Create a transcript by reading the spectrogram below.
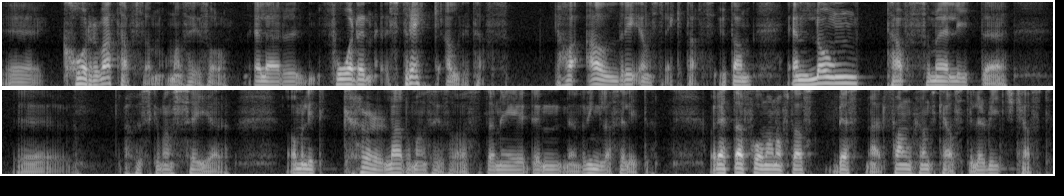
eh, korva tafsen om man säger så. Eller får den, sträck aldrig tafs. Jag har aldrig en sträcktafs utan en lång tafs som är lite, eh, hur ska man säga det? Ja men lite curlad om man säger så. Alltså den, är, den, den ringlar sig lite. Och detta får man oftast bäst med fallskärmskast eller reachkast.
